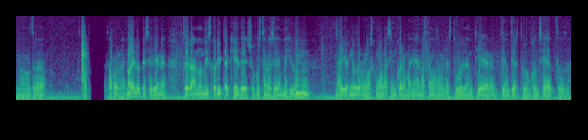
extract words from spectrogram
No, otra, otra rola. No, y lo que se viene, estoy grabando un disco ahorita aquí, de hecho, justo en la Ciudad de México. Ujú. Ayer nos dormimos como a las 5 de la mañana, estamos en el estudio, antier, antier, tuve un concierto, o sea,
